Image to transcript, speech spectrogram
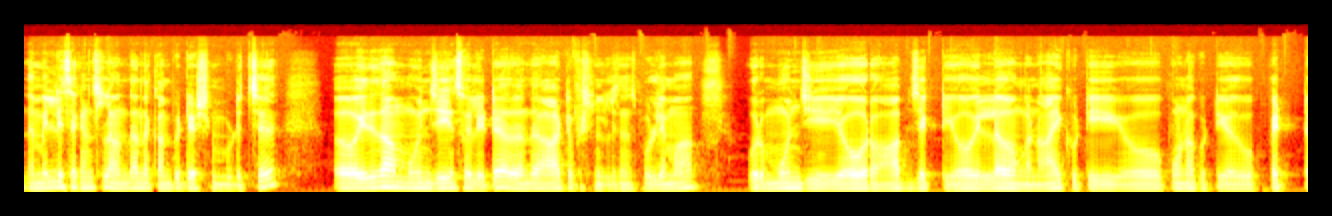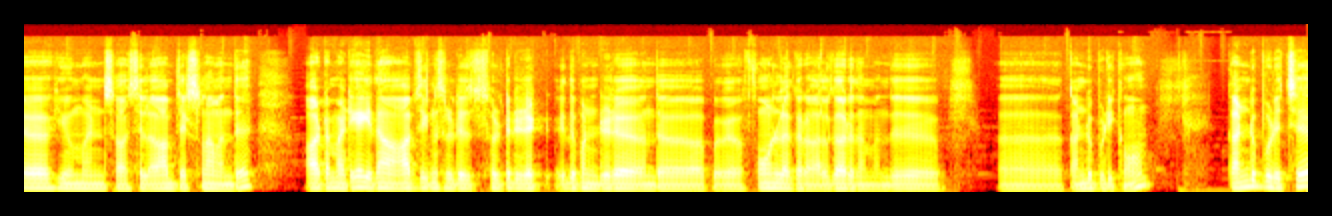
இந்த மில்லி செகண்ட்ஸில் வந்து அந்த கம்ப்யூட்டேஷன் முடிச்சு இதுதான் மூஞ்சின்னு சொல்லிட்டு அது வந்து ஆர்டிஃபிஷியல் இன்டெலிஜென்ஸ் மூலியமாக ஒரு மூஞ்சியோ ஒரு ஆப்ஜெக்டையோ இல்லை உங்கள் நாய்க்குட்டியோ பூனைக்குட்டியோ பெட்டு ஹியூமன்ஸ் சில ஆப்ஜெக்ட்ஸ்லாம் வந்து ஆட்டோமேட்டிக்காக இதான் ஆப்ஜெக்ட்னு சொல்லிட்டு சொல்லிட்டு டிடெக்ட் இது பண்ணிட்டு அந்த ஃபோனில் இருக்கிற அல்காரிதம் வந்து கண்டுபிடிக்கும். கண்டுபிடிச்சி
